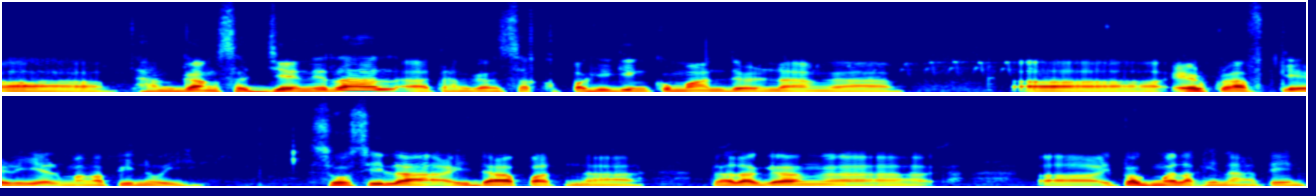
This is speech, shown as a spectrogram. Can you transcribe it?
uh, hanggang sa general at hanggang sa pagiging commander ng uh, uh, aircraft carrier, mga Pinoy. So sila ay dapat na talagang uh, uh, ipagmalaki natin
